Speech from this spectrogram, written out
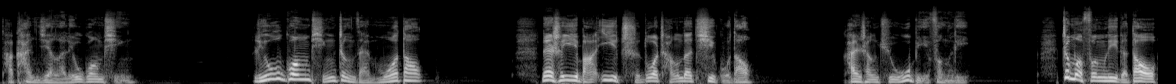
他看见了刘光平。刘光平正在磨刀，那是一把一尺多长的剔骨刀。看上去无比锋利，这么锋利的刀，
